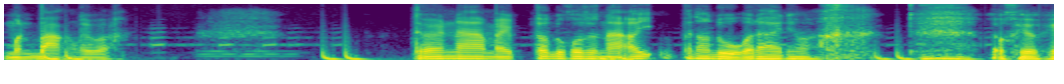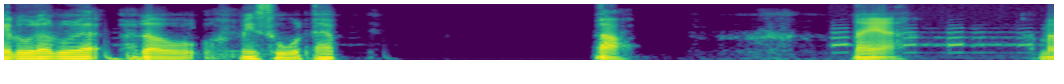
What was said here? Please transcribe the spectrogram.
เหมือนบังเลยวะแต่ว่าหน้าไม่ต้องดูโฆษณาเอ้ยไม่ต้องดูก็ได้นี่หว่าโอเคโอเครู้แล้วรู้แล้วเรามีสูตรนะครับ ไหนอะทำไม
